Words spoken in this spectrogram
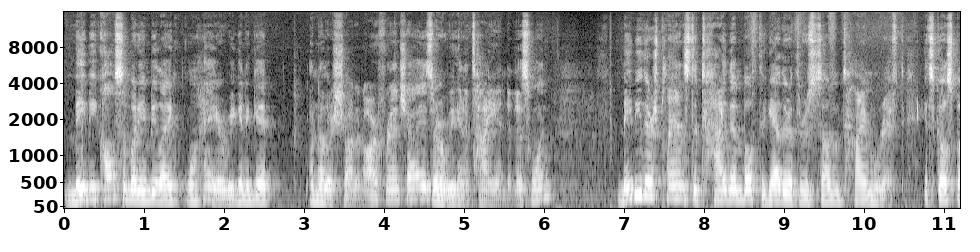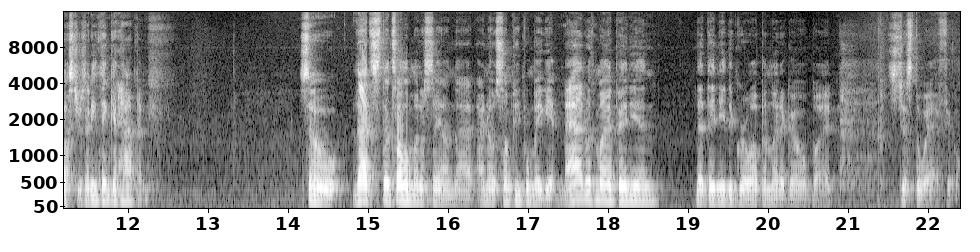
maybe call somebody and be like, well, hey, are we going to get another shot at our franchise or are we going to tie into this one? Maybe there's plans to tie them both together through some time rift. It's Ghostbusters. Anything can happen. So that's that's all I'm going to say on that. I know some people may get mad with my opinion that they need to grow up and let it go, but it's just the way I feel.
